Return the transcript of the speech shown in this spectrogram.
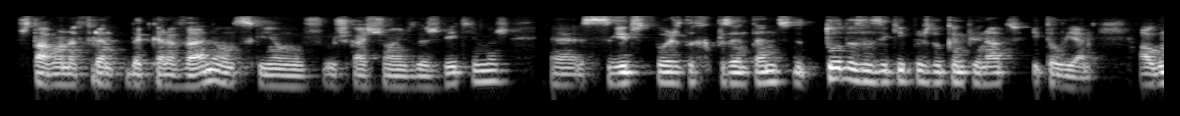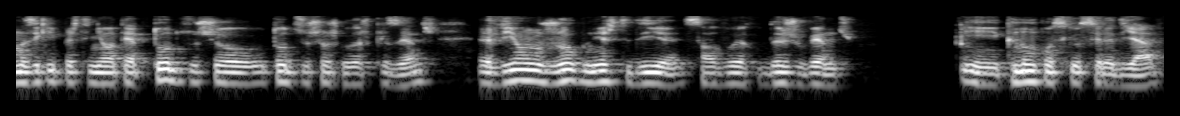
estavam na frente da caravana, onde seguiam os, os caixões das vítimas, eh, seguidos depois de representantes de todas as equipas do campeonato italiano. Algumas equipas tinham até todos os, seu, todos os seus jogadores presentes. Havia um jogo neste dia, salvo erro, da Juventus, e que não conseguiu ser adiado,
